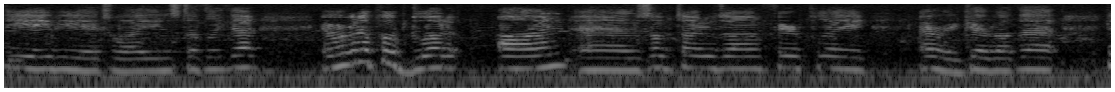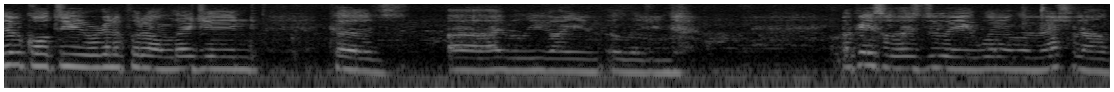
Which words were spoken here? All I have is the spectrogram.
the ABXY and stuff like that, and we're gonna put blood on and subtitles on. Fair play. I don't really care about that. Difficulty we're gonna put on legend, cause uh, I believe I am a legend. Okay, so let's do a one-on-one match now.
